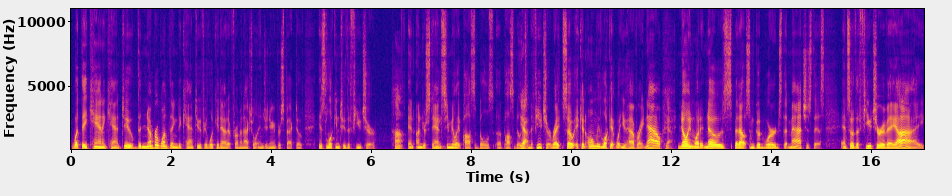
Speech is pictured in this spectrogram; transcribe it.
what they can and can't do. The number one thing they can't do, if you're looking at it from an actual engineering perspective, is look into the future huh and understand, simulate possibles uh, possibilities Yeah. in the future, right? So it can only look at what you have right now, Yeah. knowing what it knows, spit out some good words that matches this. And so the future of AI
